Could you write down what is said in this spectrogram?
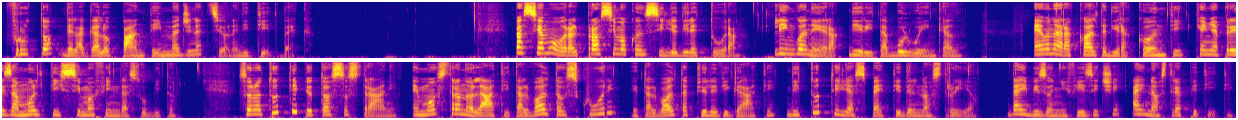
frutto della galoppante immaginazione di Tidbeck. Passiamo ora al prossimo consiglio di lettura, Lingua nera di Rita Bullwinkle. È una raccolta di racconti che mi ha presa moltissimo fin da subito. Sono tutti piuttosto strani e mostrano lati talvolta oscuri e talvolta più levigati di tutti gli aspetti del nostro io dai bisogni fisici ai nostri appetiti.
